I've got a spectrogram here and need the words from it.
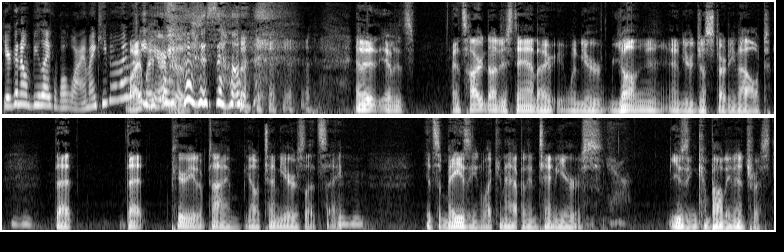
you're gonna be like well why am i keeping my Why money here so and it and it's it's hard to understand I, when you're young and you're just starting out that that period of time, you know, ten years, let's say, it's amazing what can happen in 10 years Yeah. using compounding interest.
